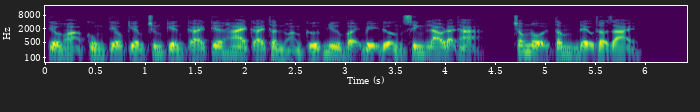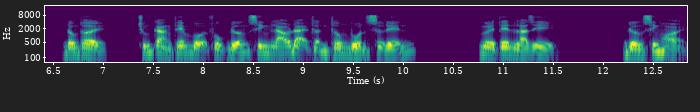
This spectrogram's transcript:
Tiểu hỏa cùng tiểu kiếm chứng kiến cái kia hai cái thần hoàng cứ như vậy bị đường sinh lão đại thả, trong nội tâm đều thở dài. Đồng thời, chúng càng thêm bội phục đường sinh lão đại thần thông buồn sự đến. Người tên là gì? Đường sinh hỏi.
